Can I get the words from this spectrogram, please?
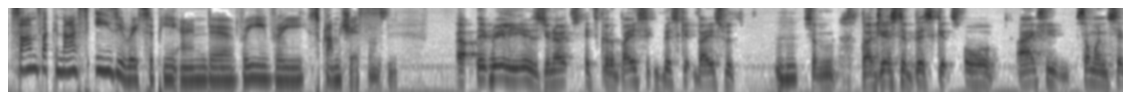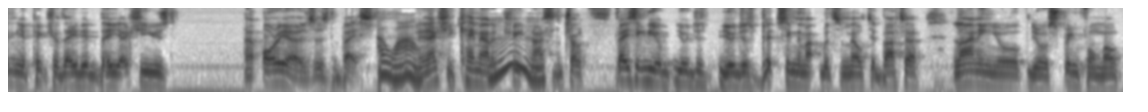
Sounds like a nice, easy recipe and uh, very, very scrumptious. Uh, it really is. You know, it's it's got a basic biscuit base with some digestive biscuits. Or I actually, someone sent me a picture. They did. They actually used uh, Oreos as the base. Oh, wow. And it actually came out a treat, nice and chocolate. Basically, you're, you're just you're just blitzing them up with some melted butter, lining your your springform mold,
